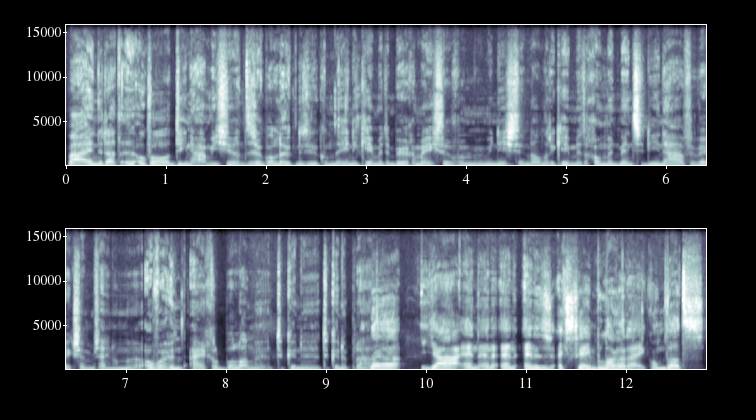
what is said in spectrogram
Maar inderdaad, eh, ook wel dynamisch. Want het is ook wel leuk natuurlijk om de ene keer met een burgemeester of een minister... en de andere keer met, gewoon met mensen die in de haven werkzaam zijn... om eh, over hun eigen belangen te kunnen, te kunnen praten. Nou ja, en, en, en, en het is extreem belangrijk. Omdat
